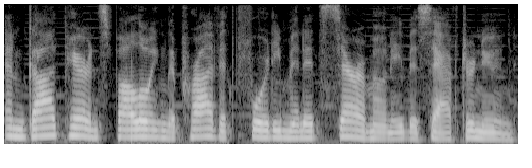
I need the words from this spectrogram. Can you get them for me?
and godparents following the private 40-minute ceremony this afternoon.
